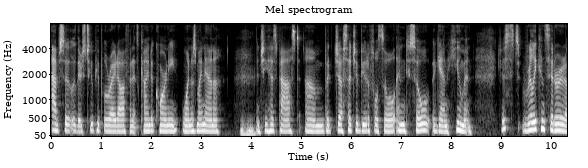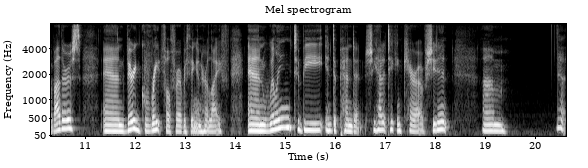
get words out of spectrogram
Absolutely. There's two people right off, and it's kind of corny. One is my Nana, and she has passed, um, but just such a beautiful soul. And so, again, human, just really considerate of others and very grateful for everything in her life and willing to be independent. She had it taken care of. She didn't, um, yeah.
